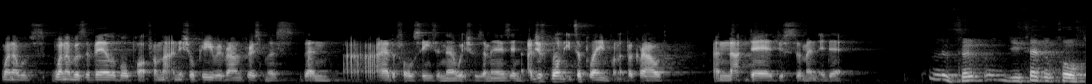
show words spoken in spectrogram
when I was when I was available, apart from that initial period around Christmas, then I, I had a full season there, which was amazing. I just wanted to play in front of a crowd, and that day just cemented it. So you said, of course,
